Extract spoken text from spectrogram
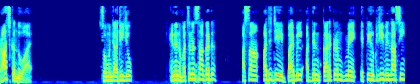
राज कंदो आहे सो मुंहिंजाजी जो हिननि वचननि सां गॾु असां अॼु जे बाइबिल अध्ययन कार्यक्रम में इते रुकजी वेंदासीं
